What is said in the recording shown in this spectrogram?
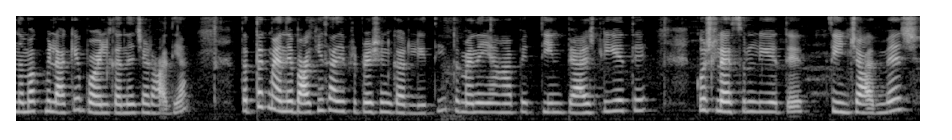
नमक मिला के बॉयल करने चढ़ा दिया तब तक मैंने बाकी सारी प्रिपरेशन कर ली थी। तो मैंने यहाँ पे तीन प्याज लिए थे, कुछ लहसुन लिए थे, तीन चार मिर्च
